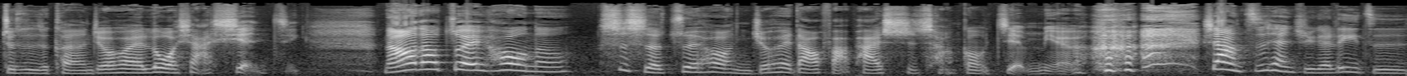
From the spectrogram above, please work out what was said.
就是可能就会落下陷阱，然后到最后呢，事实的最后，你就会到法拍市场跟我见面了。像之前举个例子，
